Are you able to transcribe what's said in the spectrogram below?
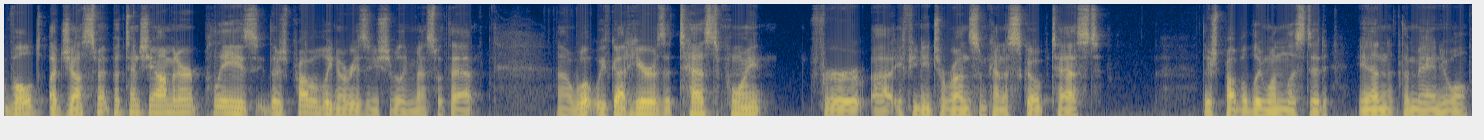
volt adjustment potentiometer. Please, there's probably no reason you should really mess with that. Uh, what we've got here is a test point for uh, if you need to run some kind of scope test. There's probably one listed in the manual.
